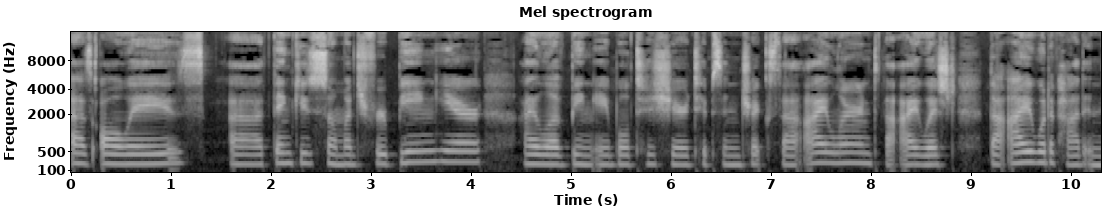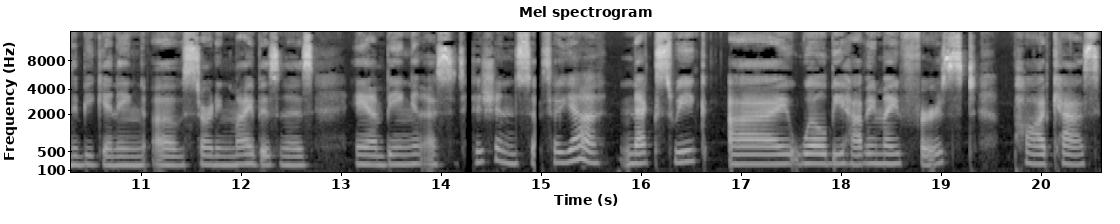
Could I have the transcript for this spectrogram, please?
as always, uh, thank you so much for being here. I love being able to share tips and tricks that I learned that I wished that I would have had in the beginning of starting my business and being an esthetician. So, so yeah, next week I will be having my first podcast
